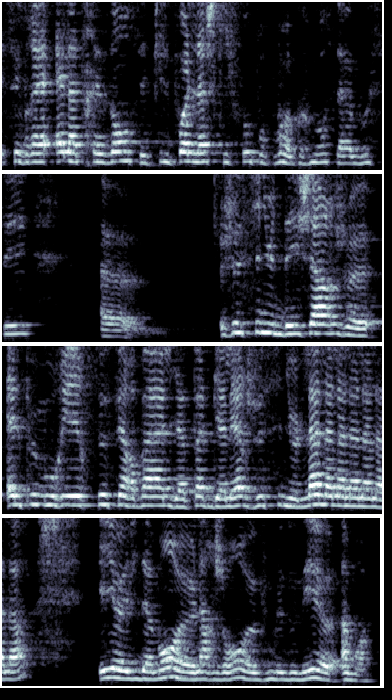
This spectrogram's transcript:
c'est vrai, elle a 13 ans, c'est pile poil l'âge qu'il faut pour pouvoir commencer à bosser. Je signe une décharge, elle peut mourir, se faire mal, il n'y a pas de galère, je signe là, là, là, là, là, là, là. Et euh, évidemment, euh, l'argent, euh, vous me le donnez à moi.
